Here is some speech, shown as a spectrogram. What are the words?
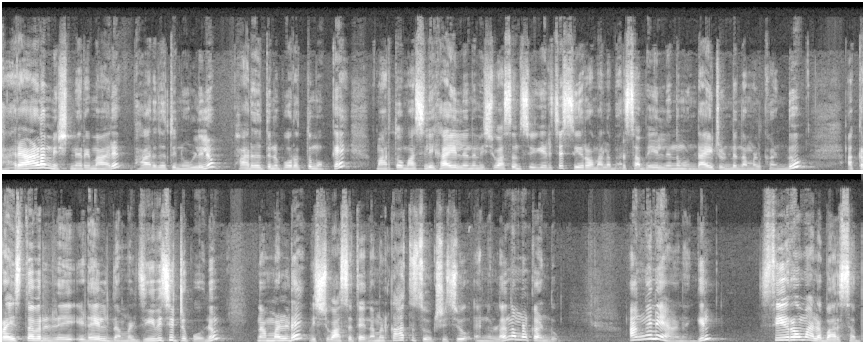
ധാരാളം മിഷണറിമാർ ഭാരതത്തിനുള്ളിലും ഭാരതത്തിന് പുറത്തുമൊക്കെ മാർത്തോമാസ് ലിഹായിൽ നിന്ന് വിശ്വാസം സ്വീകരിച്ച സീറോ മലബാർ സഭയിൽ നിന്നും ഉണ്ടായിട്ടുണ്ട് നമ്മൾ കണ്ടു. അക്രൈസ്തവരുടെ ഇടയിൽ നമ്മൾ ജീവിച്ചിട്ട് പോലും നമ്മളുടെ വിശ്വാസത്തെ നമ്മൾ കാത്തു സൂക്ഷിച്ചു എന്നുള്ളത് നമ്മൾ കണ്ടു. അങ്ങനെയാണെങ്കിൽ സീറോ മലബാർ സഭ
